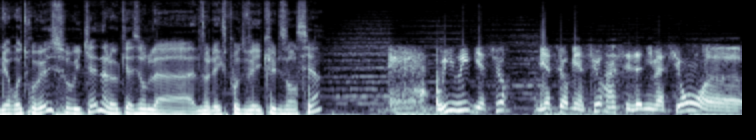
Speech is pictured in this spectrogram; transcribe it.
les retrouver ce week-end à l'occasion de la de l'expo de véhicules anciens? Oui, oui, bien sûr, bien sûr, bien sûr. Hein, ces animations, euh,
